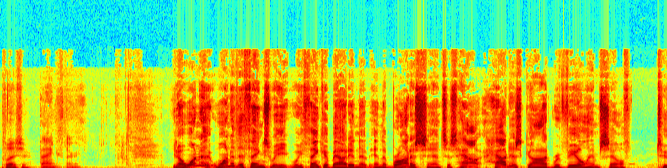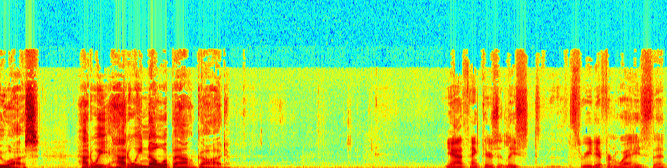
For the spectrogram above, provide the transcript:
pleasure. Thanks, Larry. You know, one of one of the things we, we think about in the in the broadest sense is how how does God reveal Himself to us? How do we how do we know about God? Yeah, I think there's at least three different ways that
